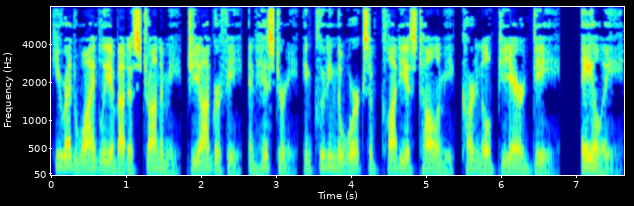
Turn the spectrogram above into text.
He read widely about astronomy, geography, and history, including the works of Claudius Ptolemy, Cardinal Pierre d. Ailly,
